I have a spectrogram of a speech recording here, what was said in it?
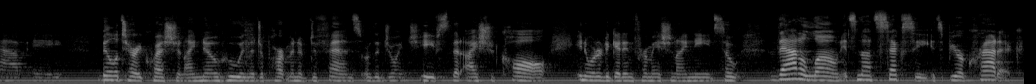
have a military question, I know who in the Department of Defense or the Joint Chiefs that I should call in order to get information I need. So that alone, it's not sexy, it's bureaucratic.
